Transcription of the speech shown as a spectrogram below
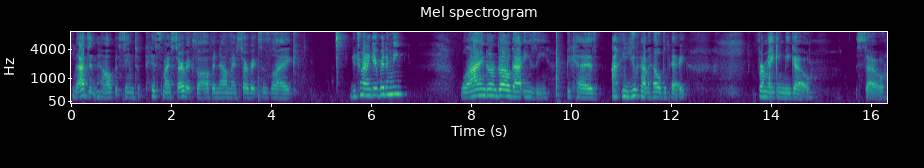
that didn't help. It seemed to piss my cervix off and now my cervix is like, you trying to get rid of me? Well, I ain't gonna go that easy because you have hell to pay for making me go. So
